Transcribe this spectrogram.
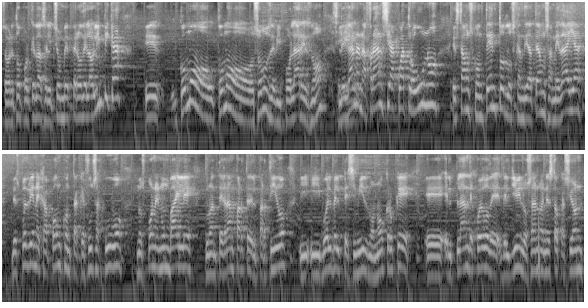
sobre todo porque es la selección B, pero de la Olímpica, eh, ¿cómo, ¿cómo, somos de bipolares, no? Sí. Le ganan a Francia 4-1, estamos contentos, los candidateamos a medalla, después viene Japón con Takefusa Kubo, nos ponen un baile durante gran parte del partido y, y vuelve el pesimismo, ¿no? Creo que eh, el plan de juego de, del Jimmy Lozano en esta ocasión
